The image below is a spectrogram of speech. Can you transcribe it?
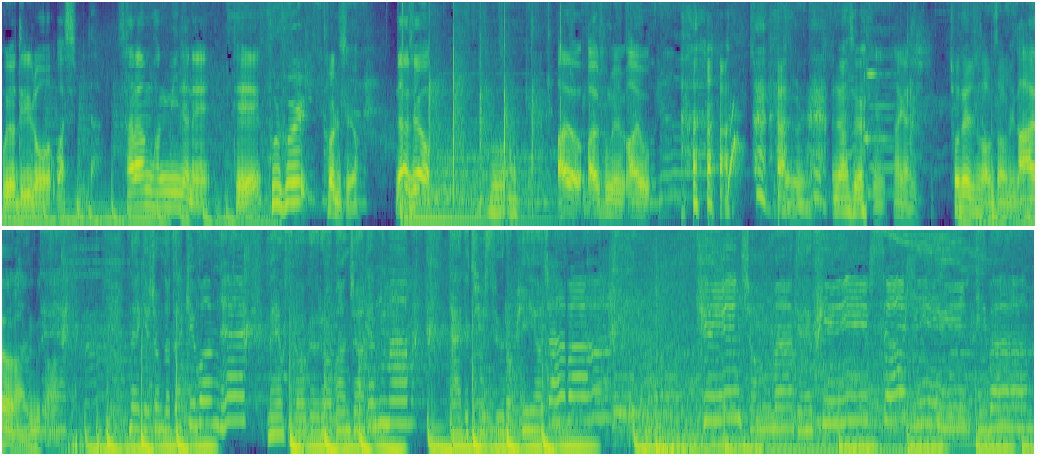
보여드리러 왔습니다. 사람 황민현에 대해 훌훌 털어주세요. 안녕하세요. 아유, 아유, 선배님, 아유. 안녕하세요. 네, 편하게 하시죠. 초대해 주셔서 감사합니다. 아유, 아닙니다. 내게 좀 더 닿기 원해 매혹 속으로 번져간 맘 다그칠수록 휘어잡아 긴 점막에 휩싸인 이밤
